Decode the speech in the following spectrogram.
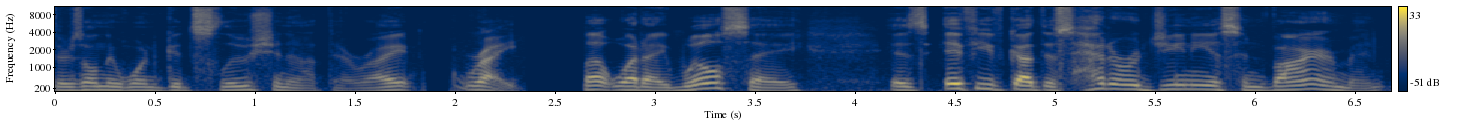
there's only one good solution out there, right? Right. But what I will say is if you've got this heterogeneous environment,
